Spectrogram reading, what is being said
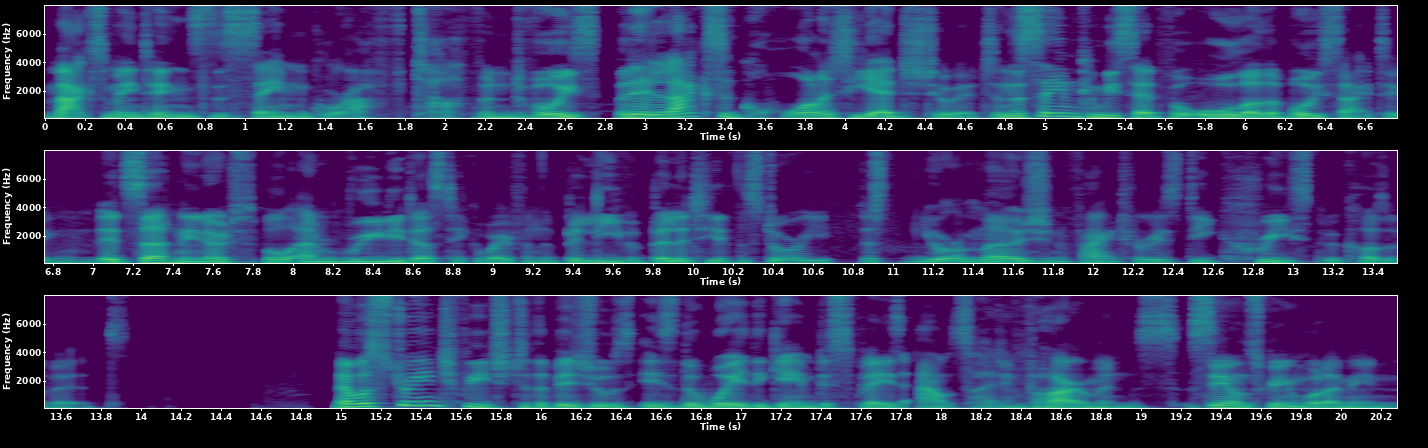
Max maintains the same gruff, toughened voice, but it lacks a quality edge to it, and the same can be said for all other voice acting. It's certainly noticeable and really does take away from the believability of the story, just your immersion factor is decreased because of it. Now a strange feature to the visuals is the way the game displays outside environments. See on screen what I mean.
